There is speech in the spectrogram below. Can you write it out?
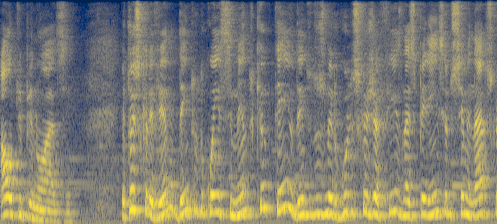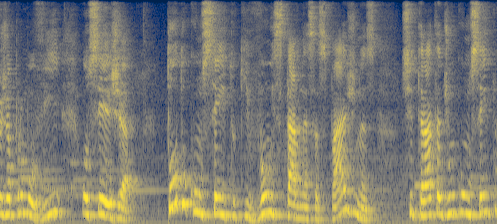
auto-hipnose. Eu estou escrevendo dentro do conhecimento que eu tenho, dentro dos mergulhos que eu já fiz, na experiência dos seminários que eu já promovi. Ou seja, todo conceito que vão estar nessas páginas se trata de um conceito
